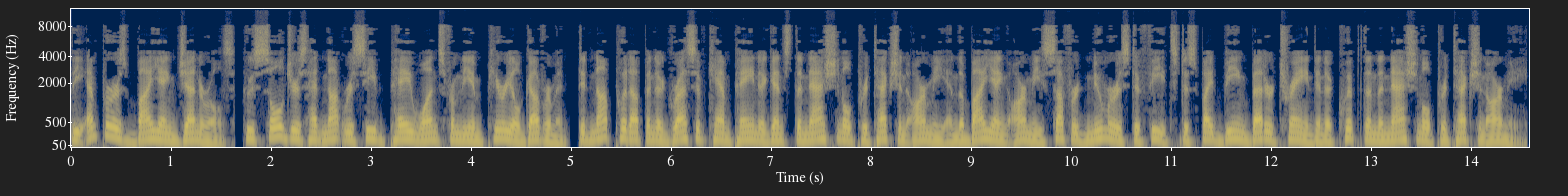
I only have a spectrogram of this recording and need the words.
The emperor's Beiyang generals, whose soldiers had not received pay once from the imperial government, did not put up an aggressive campaign against the National Protection Army and the Beiyang army suffered numerous defeats despite being better trained and equipped than the National Protection Army.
